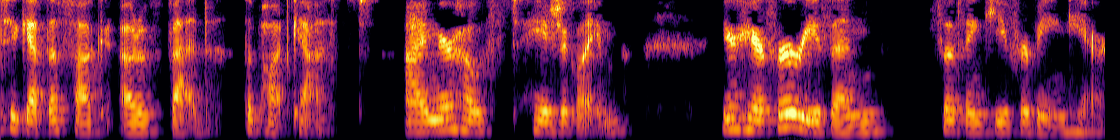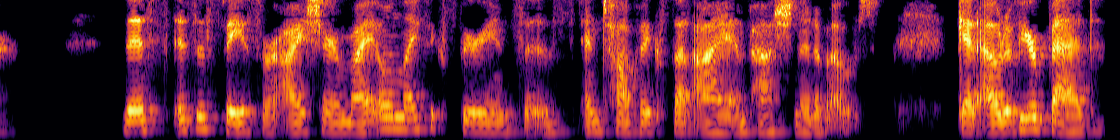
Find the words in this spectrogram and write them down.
to Get the Fuck Out of Bed, the podcast. I'm your host, Hasia Glame. You're here for a reason, so thank you for being here. This is a space where I share my own life experiences and topics that I am passionate about. Get out of your bed,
